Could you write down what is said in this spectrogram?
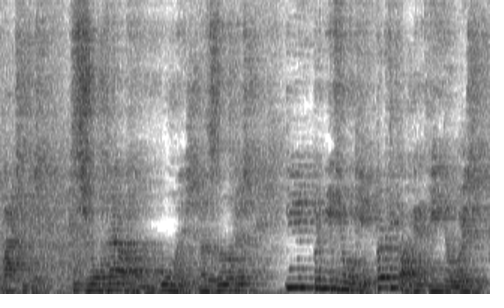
plásticas, que se juntavam umas nas outras e permitiam o quê? Particularmente, ainda hoje,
